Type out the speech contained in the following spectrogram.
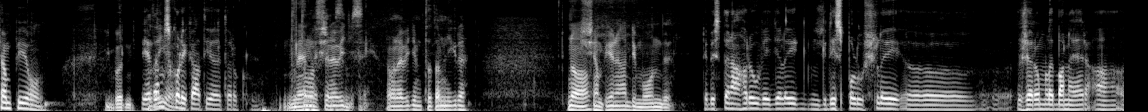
champion. Výborný. Je tam z kolikátý je to roku? To tam asi nevšiml jsem nevidím. si. No, nevidím to tam nikde. No, Championát du monde. Kdybyste náhodou věděli, kdy spolu šli uh, Jerome Lebaner a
